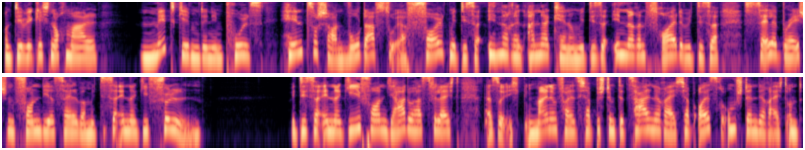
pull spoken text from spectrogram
und dir wirklich nochmal mitgeben, den Impuls hinzuschauen, wo darfst du Erfolg mit dieser inneren Anerkennung, mit dieser inneren Freude, mit dieser Celebration von dir selber, mit dieser Energie füllen. Mit dieser Energie von, ja, du hast vielleicht, also ich in meinem Fall, ich habe bestimmte Zahlen erreicht, ich habe äußere Umstände erreicht und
